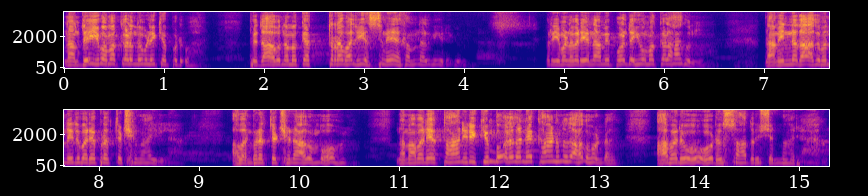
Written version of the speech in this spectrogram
നാം ദൈവമക്കൾ എന്ന് വിളിക്കപ്പെടുക. പിതാവ് നമുക്ക് എത്ര വലിയ സ്നേഹം നൽകിയിരിക്കുന്നു. പ്രിയമുള്ളവരെ നാം ഇപ്പോൾ ദൈവമക്കളാകുന്നു. നാം ഇന്നതാകുമെന്ന് ഇതുവരെ പ്രത്യക്ഷമായില്ല. അവൻ പ്രത്യക്ഷനാകുമ്പോൾ നാം അവനെ താനിരിക്കും പോലെ തന്നെ കാണുന്നതാകൊണ്ട് അവനോട് സാദൃശ്യന്മാരാകും.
